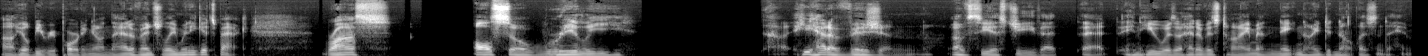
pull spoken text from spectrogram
Uh, he'll be reporting on that eventually when he gets back. Ross also really uh, he had a vision of CSG that that and he was ahead of his time and Nate and I did not listen to him.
